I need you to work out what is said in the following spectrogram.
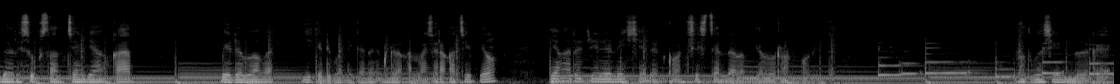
dari substansi yang diangkat beda banget jika dibandingkan dengan gerakan masyarakat sipil yang ada di Indonesia dan konsisten dalam jaluran politik. Menurut gue sih udah kayak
